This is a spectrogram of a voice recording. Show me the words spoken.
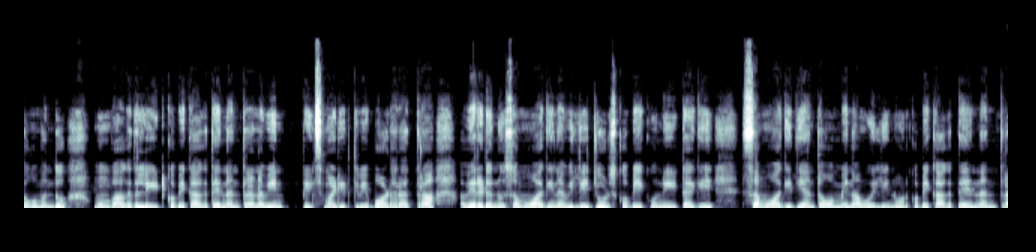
ತೊಗೊಂಬಂದು ಮುಂಭಾಗದಲ್ಲಿ ಇಟ್ಕೋಬೇಕಾಗುತ್ತೆ. ನಂತರ ನಾವೇನು ಪ್ಲೀಟ್ಸ್ ಮಾಡಿರ್ತೀವಿ ಬಾರ್ಡರ್ ಹತ್ರ. ಅವೆರಡನ್ನೂ ಸಮವಾಗಿ ನಾವಿಲ್ಲಿ ಜೋಡಿಸ್ಕೋಬೇಕು. ನೀಟಾಗಿ ಸಮವಾಗಿದೆಯಾ ಅಂತ ಒಮ್ಮೆ ನಾವು ಇಲ್ಲಿ ನೋಡ್ಕೋಬೇಕಾಗತ್ತೆ. ನಂತರ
